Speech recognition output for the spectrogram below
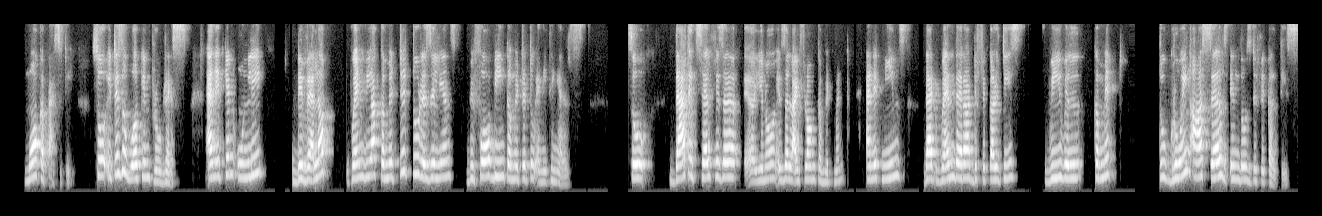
more capacity so it is a work in progress. And it can only develop when we are committed to resilience before being committed to anything else. So that itself is a uh, you know is a lifelong commitment. And it means that when there are difficulties we will commit to growing ourselves in those difficulties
